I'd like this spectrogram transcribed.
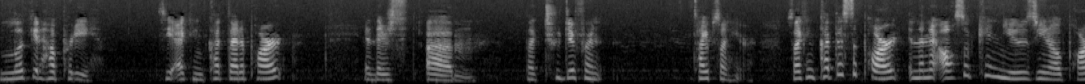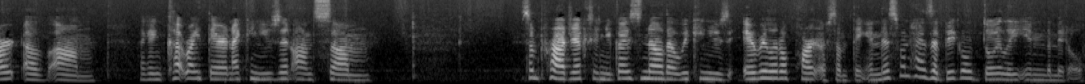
Look at how pretty. See, I can cut that apart. And there's um, like two different types on here. So I can cut this apart. And then I also can use, you know, part of, um, I can cut right there. And I can use it on some some projects and you guys know that we can use every little part of something and this one has a big old doily in the middle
